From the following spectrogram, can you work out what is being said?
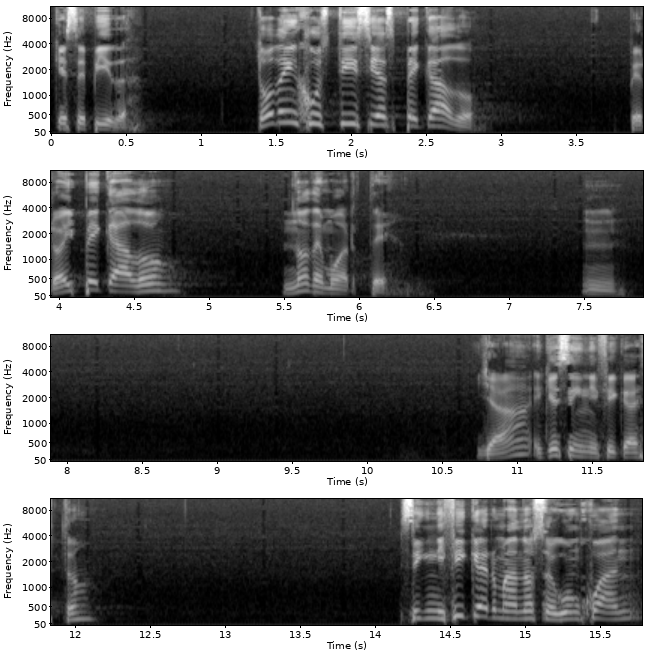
que se pida. Toda injusticia es pecado, pero hay pecado no de muerte. Mm. ¿Ya? ¿Y qué significa esto? Significa, hermano, según Juan,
